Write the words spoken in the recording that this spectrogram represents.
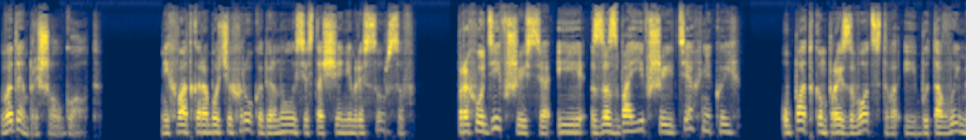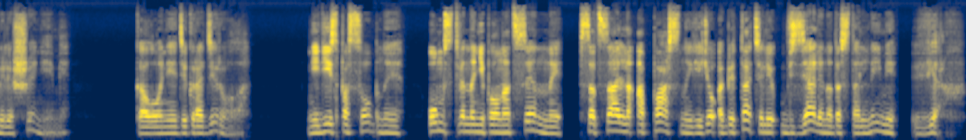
в Эдем пришел голод. Нехватка рабочих рук обернулась истощением ресурсов, прохудившиеся и засбоившие техникой, упадком производства и бытовыми лишениями. Колония деградировала. Недееспособные, умственно неполноценные, социально опасные ее обитатели взяли над остальными верх.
